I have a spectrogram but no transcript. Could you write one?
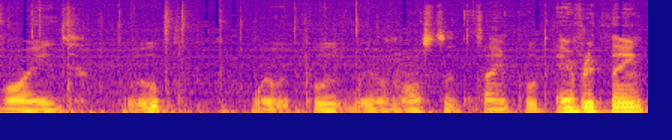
void loop where we put we most of the time put everything.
